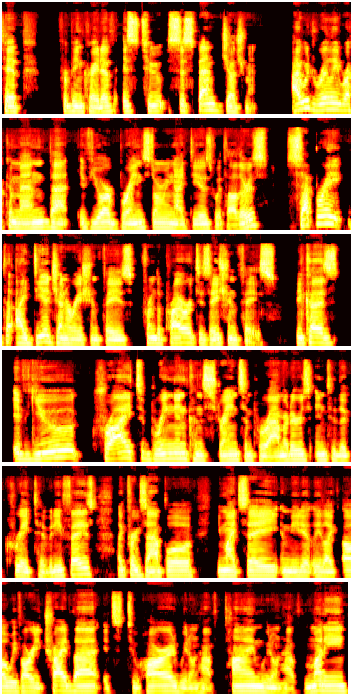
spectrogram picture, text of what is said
tip for being creative is to suspend judgment. I would really recommend that if you are brainstorming ideas with others, separate the idea generation phase from the prioritization phase. Because if you try to bring in constraints and parameters into the creativity phase, like for example, you might say immediately like, Oh, we've already tried that. It's too hard. We don't have time. We don't have money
